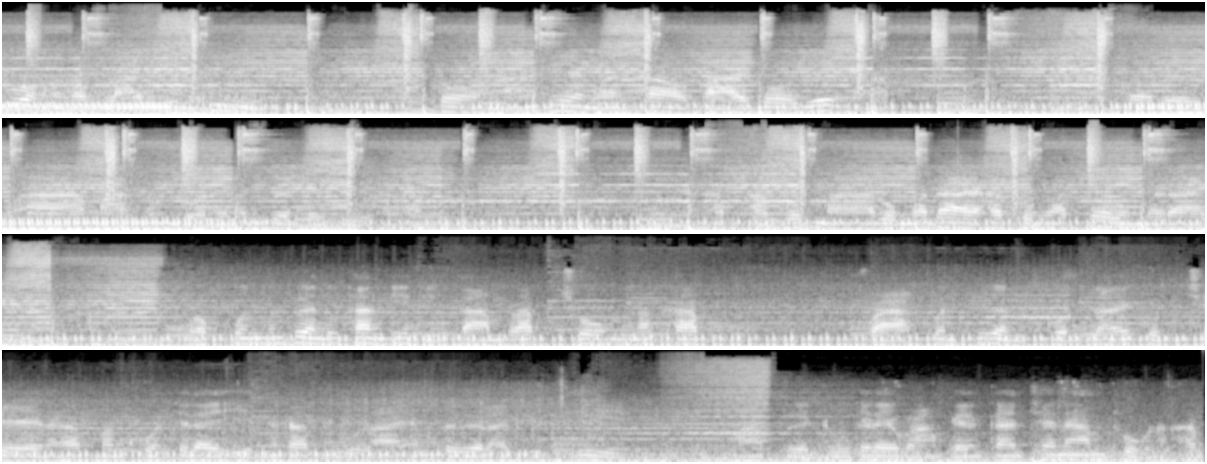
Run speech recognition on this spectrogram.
ช่วงนะครับหลายพื้นที่ก็น้ำแห้งน้ำข้าวตายก็เยอะนะครับก็เลยมามาสำรวจให้เพื่อนๆได้ดูนะครับนี่นะครับขับรถมาลงมาได้ครับตรงวัดก็ลงมาได้นะครับขอบคุณเพื่อนๆทุกท่านที่ติดตามรับชมนะครับ ฝากเพื่อนๆกดไลค์กดแชร์นะครับบางคนจะได้เห็นนะครับอยู่หลายอำเภอหลายพื้นที่ มาเปิดดูจะได้วางแผนการใช้น้ำถูกนะครับ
